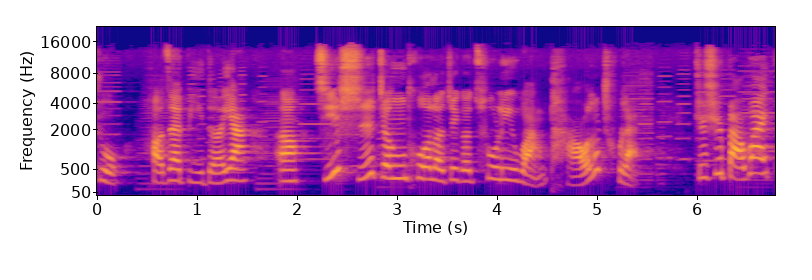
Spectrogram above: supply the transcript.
住。好在彼得呀，啊，及时挣脱了这个醋栗网，逃了出来，只是把外套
